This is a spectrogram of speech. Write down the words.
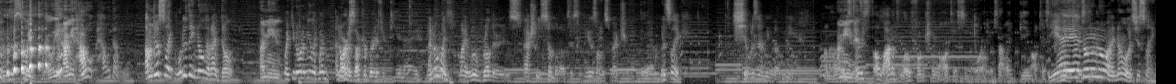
And I'm Wait, really? I mean, how how would that? I'm just like, what do they know that I don't? I mean, Like, you know what I mean? Like my I know Mark my, Zuckerberg is your DNA. I know my my little brother is actually somewhat autistic. He is on the spectrum, Yeah. but it's like, shit. What does that mean about me? I don't know. I mean, It's- it's- there's a lot of low functioning autists in the world. It's not like being autistic. Yeah, yeah, no, no, no. I know. It's just like,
